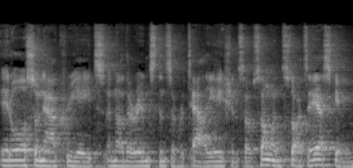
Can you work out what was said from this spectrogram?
It also now creates another instance of retaliation. So, if someone starts asking,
